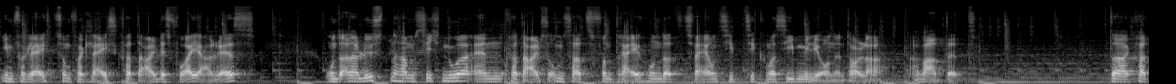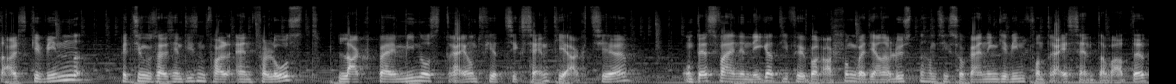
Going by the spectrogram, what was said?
im Vergleich zum Vergleichsquartal des Vorjahres. Und Analysten haben sich nur einen Quartalsumsatz von 372,7 Millionen Dollar erwartet. Der Quartalsgewinn, beziehungsweise in diesem Fall ein Verlust, lag bei minus 43 Cent die Aktie. Und das war eine negative Überraschung, weil die Analysten haben sich sogar einen Gewinn von 3 Cent erwartet,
